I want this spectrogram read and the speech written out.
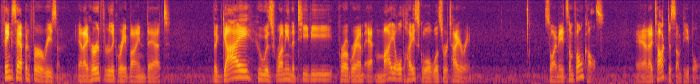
things happen for a reason. And I heard through the grapevine that the guy who was running the TV program at my old high school was retiring. So I made some phone calls and I talked to some people.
